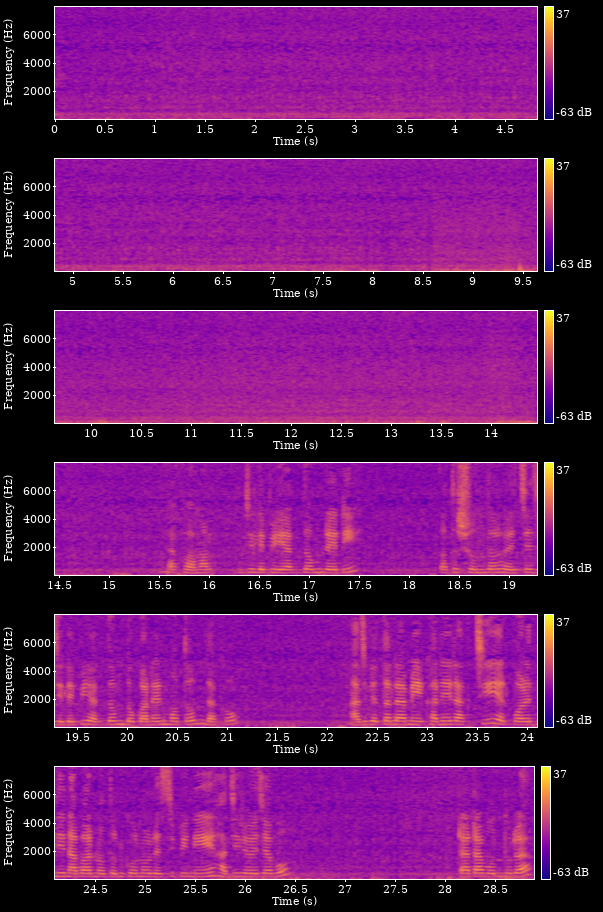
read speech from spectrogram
দেখো, আমার জিলিপি একদম রেডি কত সুন্দর হয়েছে জিলিপি, একদম দোকানের মতন, দেখো। আজকে তাহলে আমি এখানেই রাখছি, এরপরের দিন আবার নতুন কোনো রেসিপি নিয়ে হাজির হয়ে যাব। টাটা বন্ধুরা।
